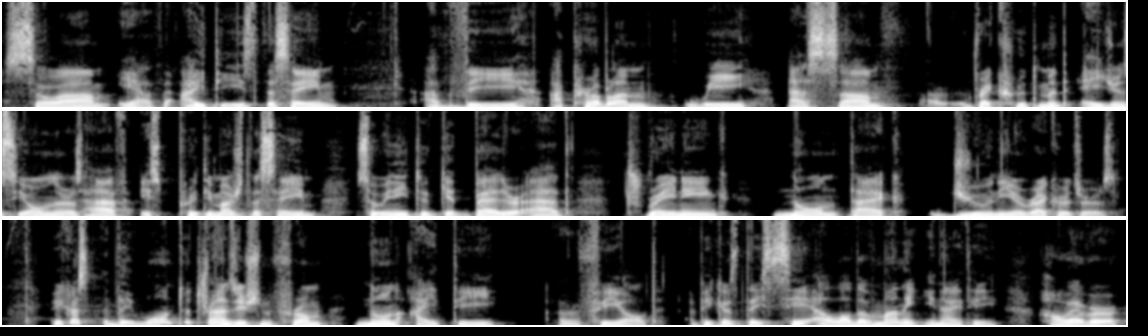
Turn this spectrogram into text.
So um, yeah the IT is the same. Uh, the a problem we as um, recruitment agency owners have is pretty much the same. So we need to get better at training non-tech junior recruiters because they want to transition from non-IT uh, field because they see a lot of money in IT. However,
